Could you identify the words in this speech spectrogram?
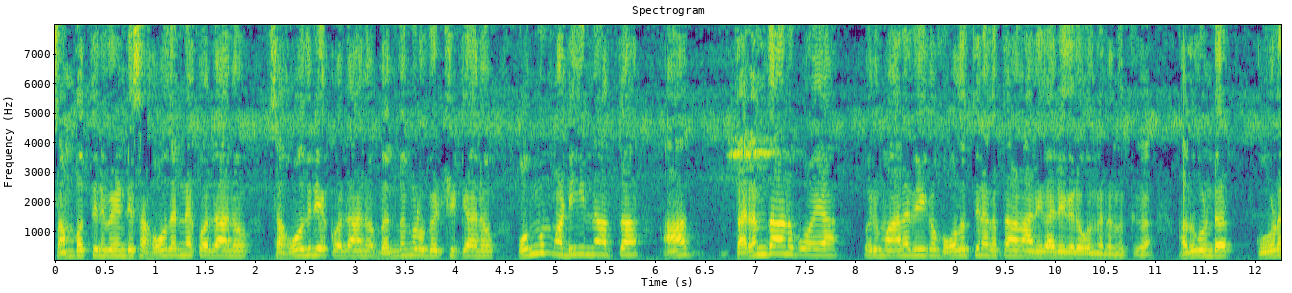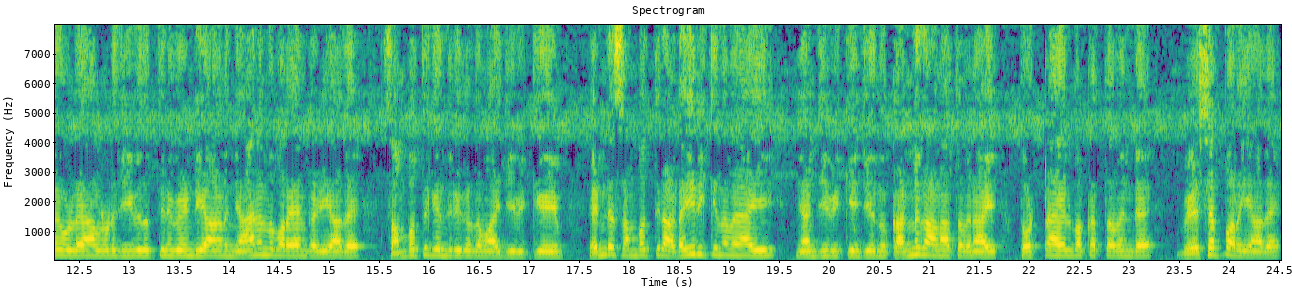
സമ്പത്തിനു വേണ്ടി സഹോദരനെ കൊല്ലാനോ സഹോദരിയെ കൊല്ലാനോ ബന്ധങ്ങൾ ഉപേക്ഷിക്കാനോ ഒന്നും അടിയില്ലാത്ത ആ തരംതാണു പോയ ഒരു മാനവിക ബോധത്തിനകത്താണ് ആനുകാലിക ലോകം നിലനിൽക്കുക. അതുകൊണ്ട് കൂടെയുള്ള ആളുടെ ജീവിതത്തിന് വേണ്ടിയാണ് ഞാനെന്ന് പറയാൻ കഴിയാതെ സമ്പത്ത് കേന്ദ്രീകൃതമായി ജീവിക്കുകയും എന്റെ സമ്പത്തിൽ അടയിരിക്കുന്നവനായി ഞാൻ ജീവിക്കുകയും ചെയ്യുന്നു. കണ്ണു കാണാത്തവനായി തൊട്ടയൽപക്കത്തവന്റെ വിശപ്പറിയാതെ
